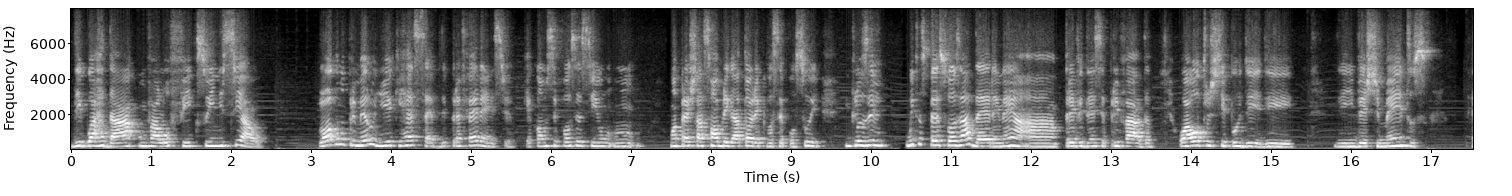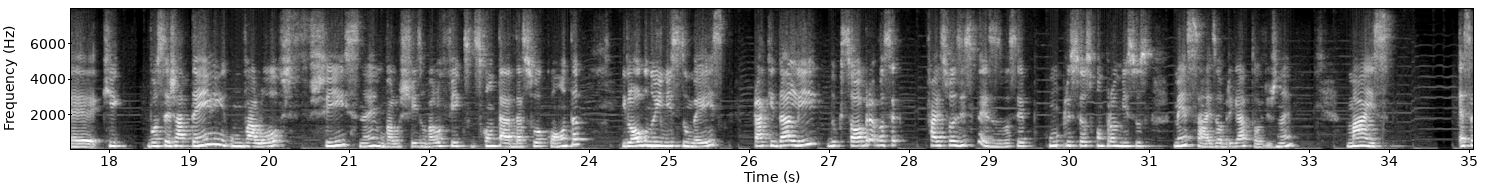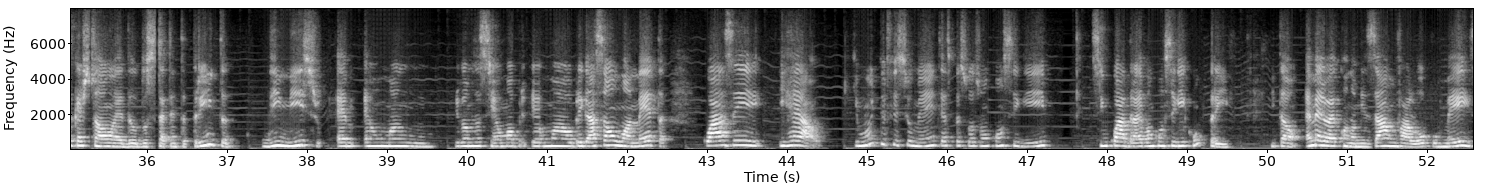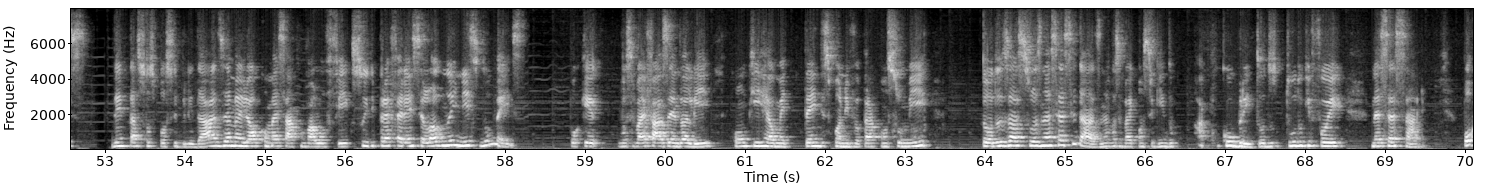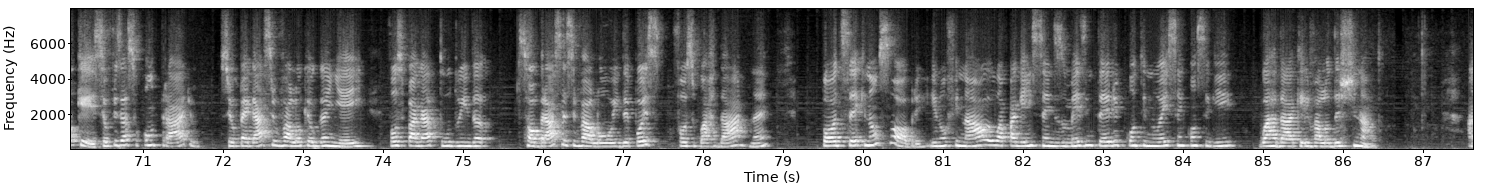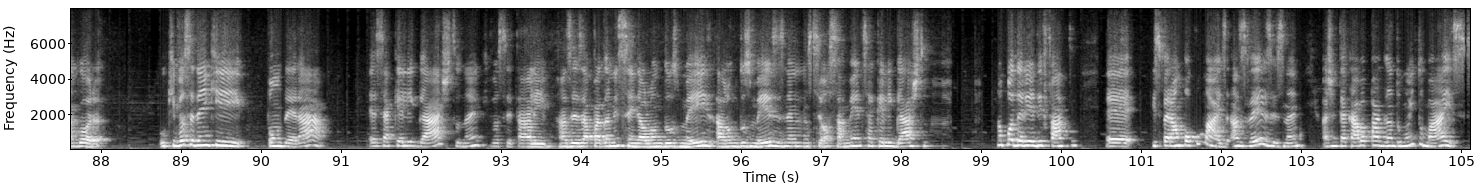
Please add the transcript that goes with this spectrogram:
de guardar um valor fixo inicial. Logo no primeiro dia que recebe, de preferência, que é como se fosse assim um, um, uma prestação obrigatória que você possui. Inclusive, muitas pessoas aderem né, à previdência privada ou a outros tipos de, de, de investimentos é, que você já tem um valor X, né, um valor X, um valor fixo descontado da sua conta, e logo no início do mês, para que dali do que sobra você faz suas despesas, você cumpre seus compromissos mensais obrigatórios, né? Mas essa questão é do, do 70-30, de início, é, é uma, digamos assim, é uma, é uma obrigação, uma meta quase irreal, que muito dificilmente as pessoas vão conseguir se enquadrar e vão conseguir cumprir. Então, é melhor economizar um valor por mês dentro das suas possibilidades, é melhor começar com valor fixo e de preferência logo no início do mês, porque você vai fazendo ali com o que realmente tem disponível para consumir todas as suas necessidades, né? Você vai conseguindo cobrir tudo, tudo que foi necessário. Porque se eu fizesse o contrário, se eu pegasse o valor que eu ganhei, fosse pagar tudo e ainda sobrasse esse valor e depois fosse guardar, né? pode ser que não sobre. E no final eu apaguei incêndios o mês inteiro e continuei sem conseguir guardar aquele valor destinado. Agora, o que você tem que ponderar é se aquele gasto, né, que você está ali, às vezes apagando incêndio ao longo dos meses, ao longo dos meses, né, no seu orçamento, se aquele gasto não poderia de fato é, esperar um pouco mais. Às vezes, né, a gente acaba pagando muito mais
